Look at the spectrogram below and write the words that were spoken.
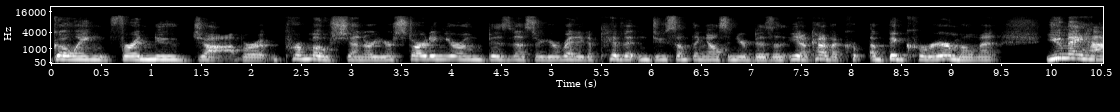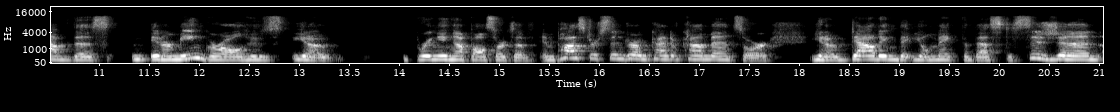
going for a new job or a promotion or you're starting your own business or you're ready to pivot and do something else in your business you know kind of a, a big career moment you may have this inner mean girl who's you know bringing up all sorts of imposter syndrome kind of comments or you know doubting that you'll make the best decision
